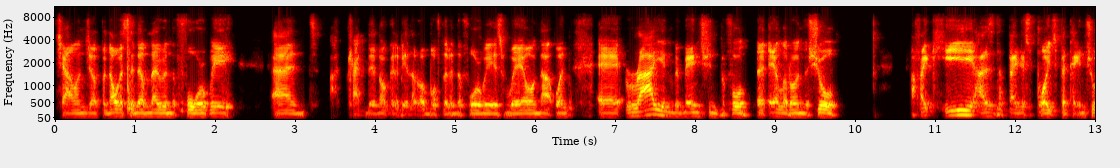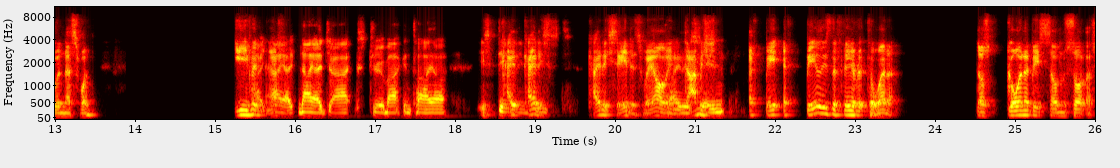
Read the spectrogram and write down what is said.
challenger, but obviously they're now in the four way, and they're not going to be in the Rumble if they're in the four way as well on that one. Uh, Ryan, we mentioned before uh, earlier on the show. I think he has the biggest points potential in this one. Even Nia, Nia Jax, Drew McIntyre, is kind, kind, of, kind of said as well. I mean, damage, if, ba- if Bayley's the favourite to win it, there's going to be some sort of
